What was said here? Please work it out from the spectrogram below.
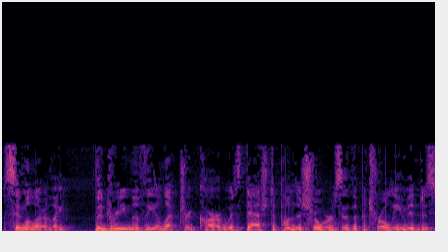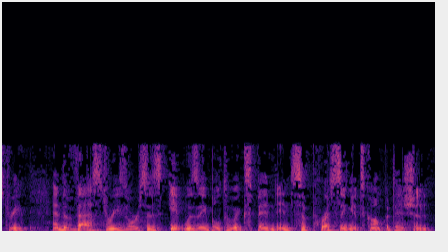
Similarly, the dream of the electric car was dashed upon the shores of the petroleum industry, and the vast resources it was able to expend in suppressing its competition.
